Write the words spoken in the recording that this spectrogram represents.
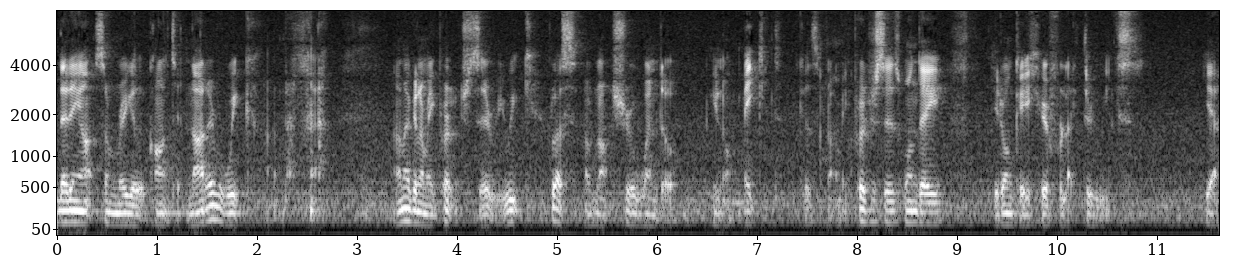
Letting out some regular content. Not every week. I'm not gonna make purchases every week. Plus, I'm not sure when they'll, you know, make it because if I make purchases one day, they don't get here for like three weeks. Yeah,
